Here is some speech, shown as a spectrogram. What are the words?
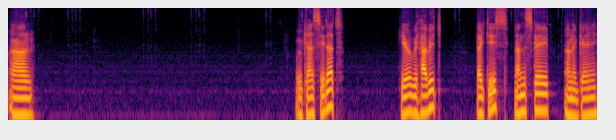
and we can see that. Here we have it like this, landscape, and again,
